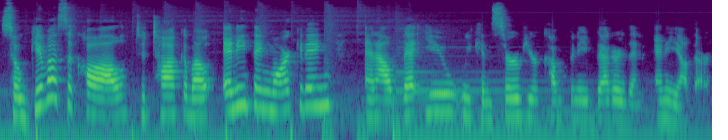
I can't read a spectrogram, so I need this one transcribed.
So give us a call to talk about anything marketing, and I'll bet you we can serve your company better than any other.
